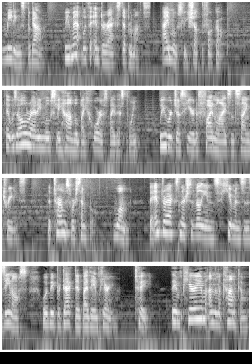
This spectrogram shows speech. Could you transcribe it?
meetings began. We met with the Interrex diplomats. I mostly shut the fuck up. It was already mostly handled by Horus by this point. We were just here to finalise and sign treaties. The terms were simple. 1. The Interrex and their civilians, humans, and Xenos would be protected by the Imperium. 2. The Imperium and the Mechanicum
